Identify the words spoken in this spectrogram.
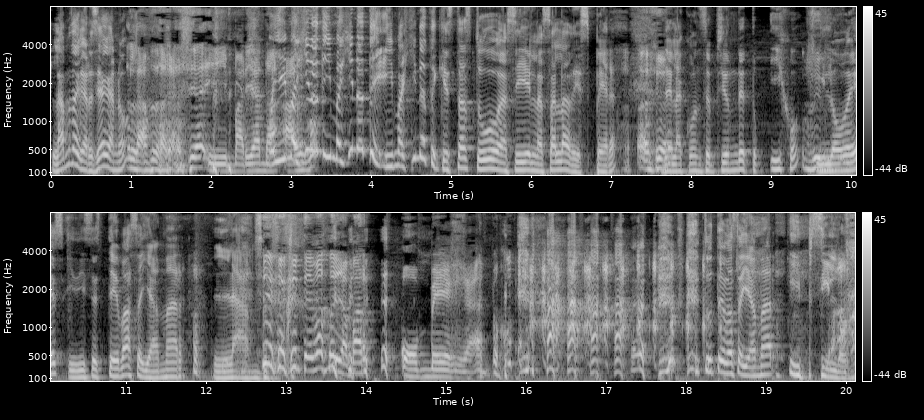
Lambda García ganó. Lambda García y Mariana. Oye, imagínate, imagínate, imagínate que estás tú así en la sala de espera de la concepción de tu hijo y lo ves y dices, te vas a llamar Lambda. Sí, sí, sí, te vas a llamar Omega, ¿no? Tú te vas a llamar Ypsilon.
